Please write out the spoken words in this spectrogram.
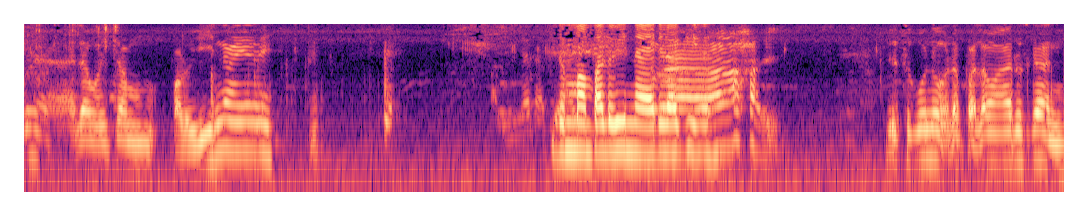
Ya, dah macam palu inai ni. Demam palu inai ada lagi eh. Dia seronok dapat lawan arus kan.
